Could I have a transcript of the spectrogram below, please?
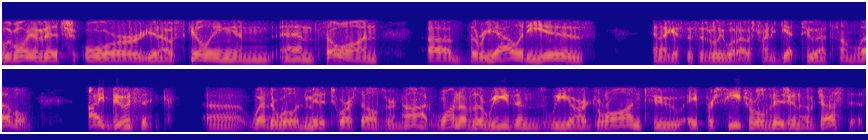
Blagojevich, or you know Skilling and and so on. Uh, the reality is, and I guess this is really what I was trying to get to at some level. I do think uh, whether we'll admit it to ourselves or not, one of the reasons we are drawn to a procedural vision of justice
